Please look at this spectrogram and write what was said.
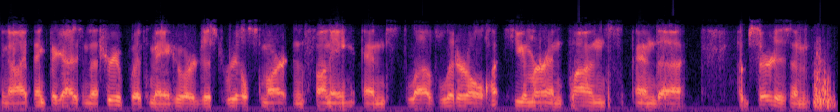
you know I think the guys in the troop with me who are just real smart and funny and love literal humor and puns and uh, absurdism.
